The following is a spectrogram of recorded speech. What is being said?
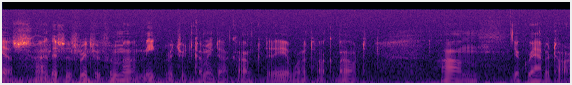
Yes, hi, this is Richard from uh, MeetRichardCumming.com. Today I want to talk about um, your Gravatar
